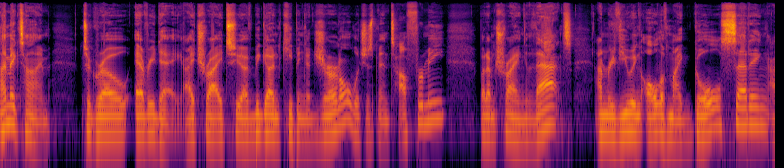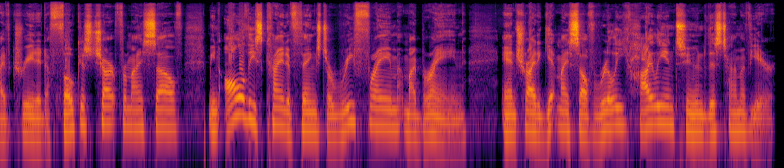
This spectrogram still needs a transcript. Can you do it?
I make time to grow every day. I try to, I've begun keeping a journal, which has been tough for me, but I'm trying that. I'm reviewing all of my goal setting. I've created a focus chart for myself. I mean, all of these kind of things to reframe my brain and try to get myself really highly in tuned this time of year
